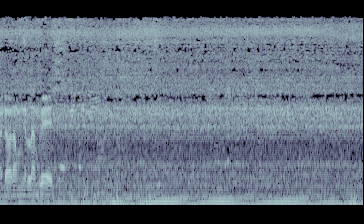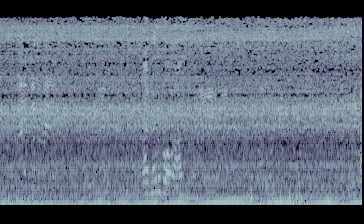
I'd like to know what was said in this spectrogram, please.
Ada orang menyelam, guys. Ini kok kan. Nah,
